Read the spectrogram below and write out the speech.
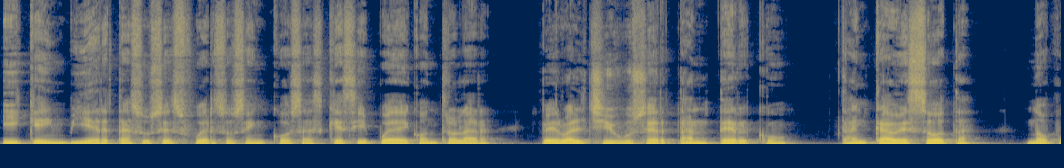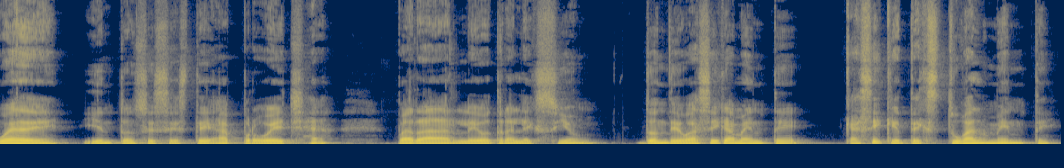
y que invierta sus esfuerzos en cosas que sí puede controlar pero al Chibu ser tan terco, tan cabezota, no puede y entonces este aprovecha para darle otra lección, donde básicamente, casi que textualmente,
